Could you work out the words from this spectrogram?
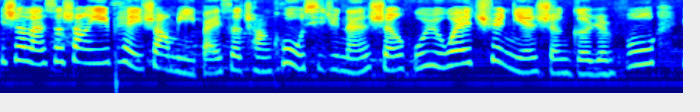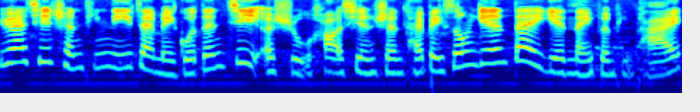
一身蓝色上衣配上米白色长裤，戏剧男神胡宇威去年升格人夫，与爱妻陈婷妮在美国登记。二十五号现身台北松烟代言奶粉品牌，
